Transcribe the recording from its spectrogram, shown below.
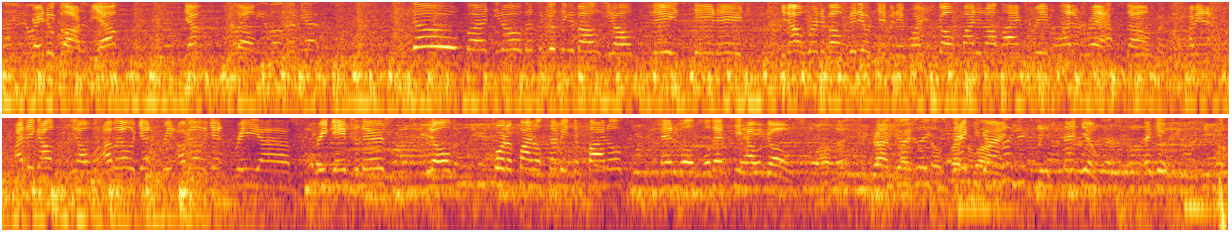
How you know Gray-New Gloucester, yep. Yep. So- anything about them yet? no, but you know that's a good thing about you know today's day and age. You're not worried about videotaping anymore. You just go find it on live stream and let it rip. So I mean, I think I'll you know I'll be able to get three. I'll be able to get three uh, three games of theirs. You know, quarterfinals, semis, and finals, and we'll we'll then see how it goes. Awesome. Congratulations. Congratulations. Thank you Best of luck. guys. Thank you. Thank you.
